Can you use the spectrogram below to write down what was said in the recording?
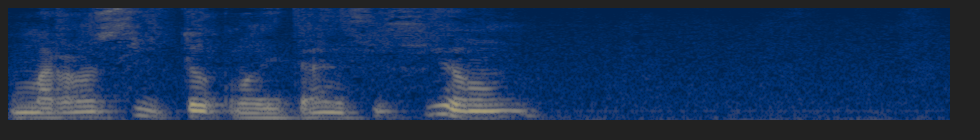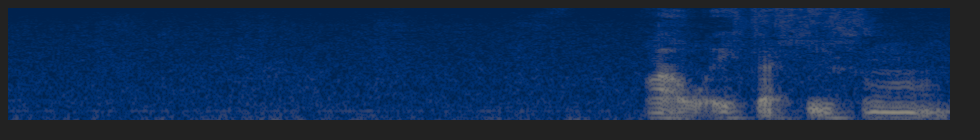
Un marroncito como de transición. Wow, estas sí son,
